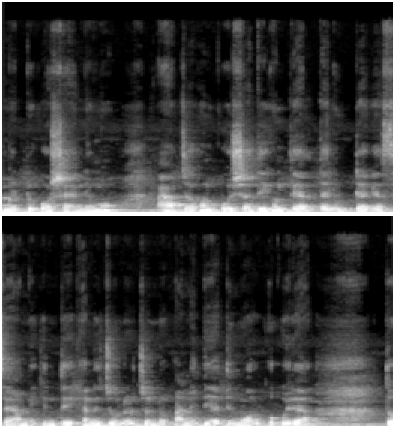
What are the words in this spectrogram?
আমি একটু কষায় নেব আর যখন কষা দেখুন, তেল তেল উঠে গেছে, আমি কিন্তু এখানে জলের জন্য পানি দিয়ে দিব অল্প করে তো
